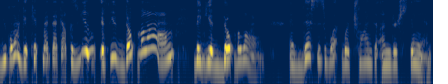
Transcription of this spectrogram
you're going to get kicked right back out. Because you, if you don't belong, then you don't belong. And this is what we're trying to understand.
